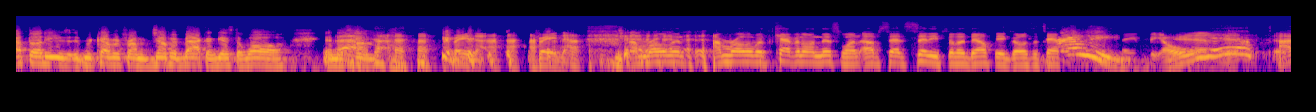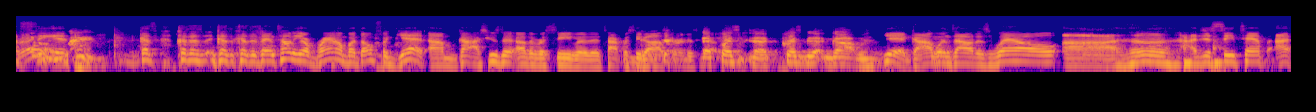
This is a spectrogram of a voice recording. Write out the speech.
I thought he was recovering from jumping back against the wall in the Afraid not. Afraid not. I'm rolling. I'm rolling with Kevin on this one. Upset City, Philadelphia goes to Tampa. Really? Oh Yeah, yeah, yeah. I Right. see it. Because because because because it's Antonio Brown, but don't forget, um, gosh, who's the other receiver, the top receiver? Godwin. who's hurt as Uh. Chris, uh, Chris Godwin. Yeah, Godwin's out as well. Uh, huh, I just see Tampa. I,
